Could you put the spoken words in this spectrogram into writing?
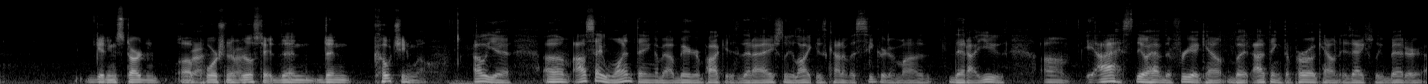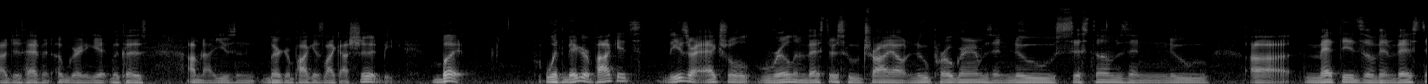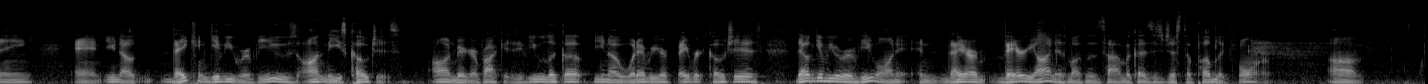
getting started uh, right, portion right. of real estate than than coaching will. Oh yeah, um, I'll say one thing about bigger pockets that I actually like is kind of a secret of mine that I use. Um, I still have the free account, but I think the pro account is actually better. I just haven't upgraded yet because I'm not using bigger pockets like I should be. But with bigger pockets, these are actual real investors who try out new programs and new systems and new uh, methods of investing. And you know they can give you reviews on these coaches on Bigger Pockets. If you look up, you know, whatever your favorite coach is, they'll give you a review on it, and they are very honest most of the time because it's just a public forum. Um,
